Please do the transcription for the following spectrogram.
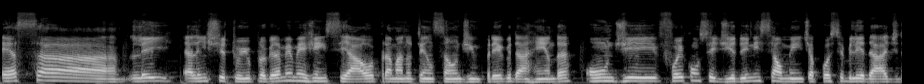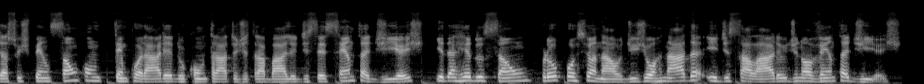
Essa lei, ela institui o programa emergencial para manutenção de emprego e da renda, onde foi concedido inicialmente a possibilidade da suspensão temporária do contrato de trabalho de 60 dias e da redução proporcional de jornada e de salário de 90 dias.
